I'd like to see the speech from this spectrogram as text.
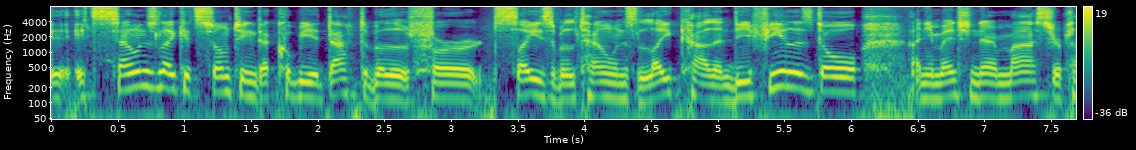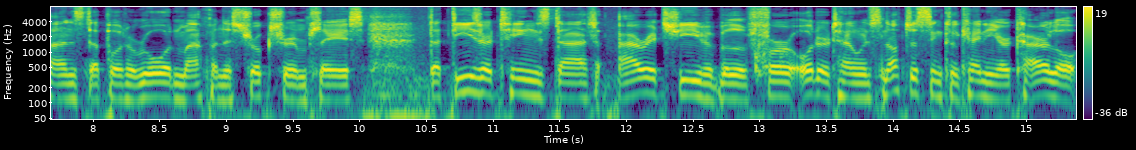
it sounds like it's something that could be adaptable for sizable towns like Callan. Do you feel as though, and you mentioned their master plans that put a roadmap and a structure in place, that these are things that are achievable for other towns, not just in Kilkenny or Carlow,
